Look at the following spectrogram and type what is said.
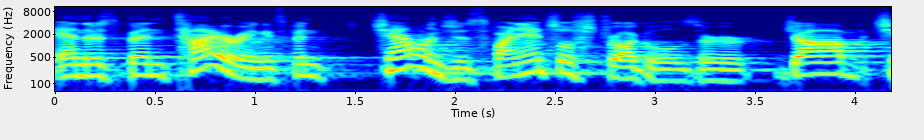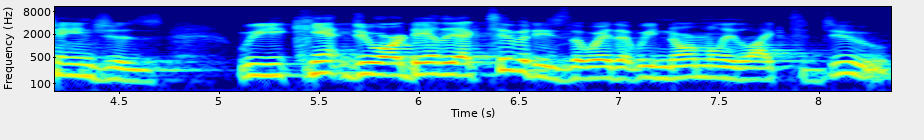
and there's been tiring. It's been challenges, financial struggles, or job changes. We can't do our daily activities the way that we normally like to do.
